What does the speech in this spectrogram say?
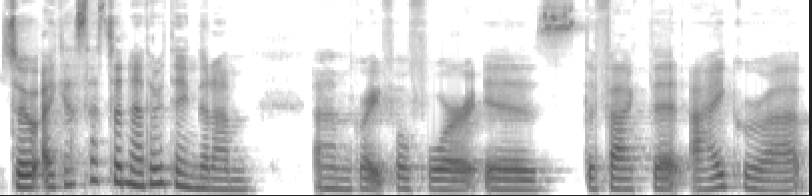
So I guess that's another thing that I'm I'm grateful for is the fact that I grew up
